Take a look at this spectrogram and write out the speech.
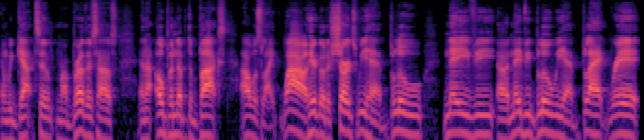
and we got to my brother's house, and I opened up the box I was like, wow, here go the shirts. We had blue, navy, uh, navy blue. We had black, red,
